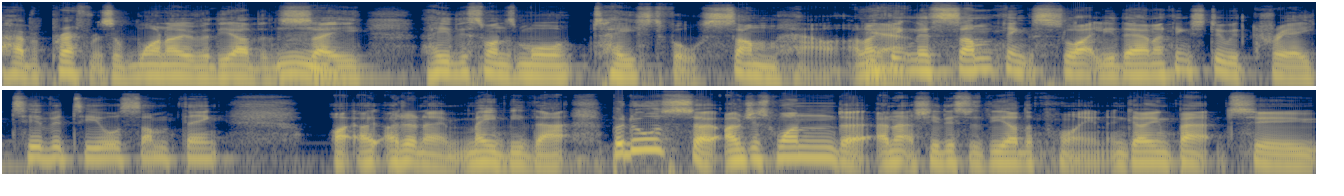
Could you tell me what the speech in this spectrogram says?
have a preference of one over the other, and say, hey, this one's more tasteful somehow. And I think there's something slightly there, and I think it's to do with creativity or something. I, I, I don't know, maybe that. But also, I just wonder, and actually, this is the other point, and going back to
